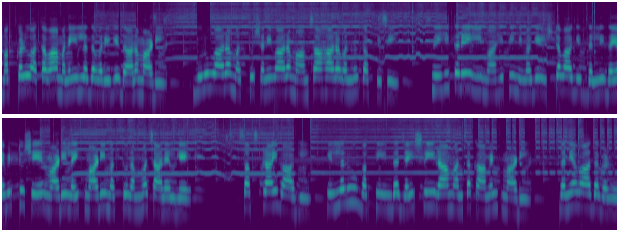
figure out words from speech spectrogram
ಮಕ್ಕಳು ಅಥವಾ ಮನೆಯಿಲ್ಲದವರಿಗೆ ದಾನ ಮಾಡಿ. ಗುರುವಾರ ಮತ್ತು ಶನಿವಾರ ಮಾಂಸಾಹಾರವನ್ನು ತಪ್ಪಿಸಿ. ಸ್ನೇಹಿತರೆ, ಈ ಮಾಹಿತಿ ನಿಮಗೆ ಇಷ್ಟವಾಗಿದ್ದಲ್ಲಿ ದಯವಿಟ್ಟು ಶೇರ್ ಮಾಡಿ, ಲೈಕ್ ಮಾಡಿ ಮತ್ತು ನಮ್ಮ ಚಾನೆಲ್ಗೆ ಸಬ್ಸ್ಕ್ರೈಬ್ ಆಗಿ. ಎಲ್ಲರೂ ಭಕ್ತಿಯಿಂದ ಜೈ ಶ್ರೀರಾಮ್ ಅಂತ ಕಾಮೆಂಟ್ ಮಾಡಿ. ಧನ್ಯವಾದಗಳು.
